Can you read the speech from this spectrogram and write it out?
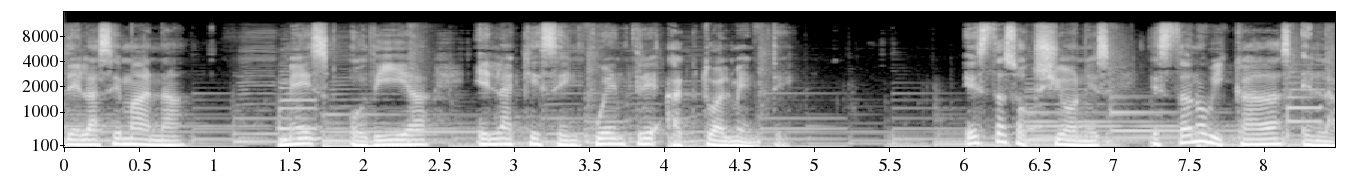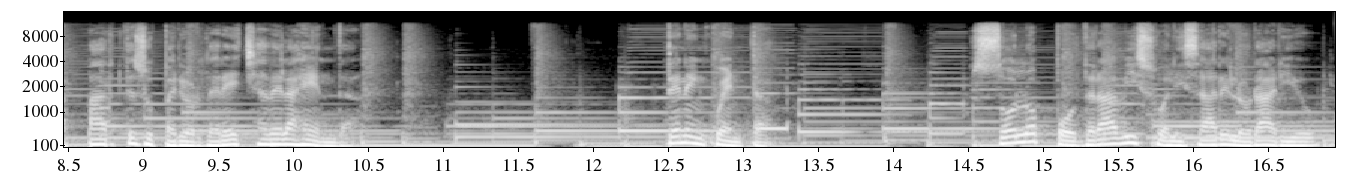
de la semana, mes o día en la que se encuentre actualmente. Estas opciones están ubicadas en la parte superior derecha de la agenda. Ten en cuenta, solo podrá visualizar el horario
